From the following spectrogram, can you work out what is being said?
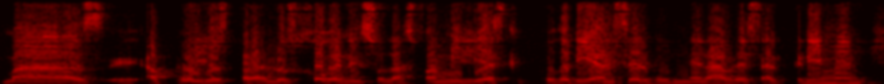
más eh, apoyos para los jóvenes o las familias que podrían ser vulnerables al crimen.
